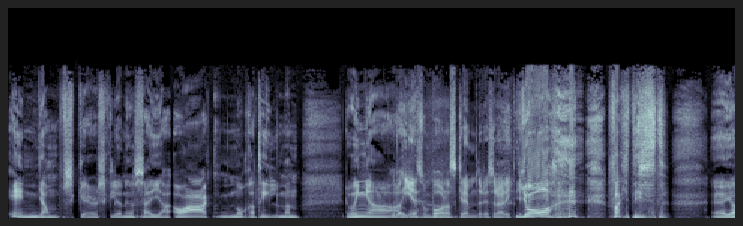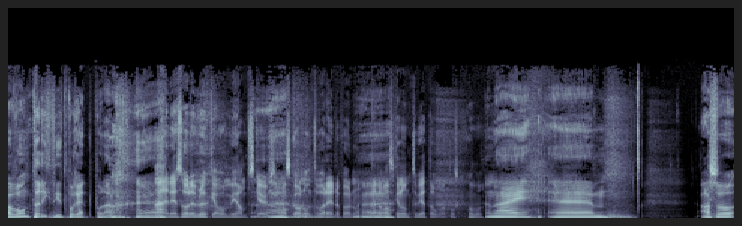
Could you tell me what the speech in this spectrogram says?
en jump scare skulle jag nog säga. Ja, några till men det var inga... Det var en som bara skrämde dig sådär riktigt Ja, liksom. faktiskt. Eh, jag var inte riktigt beredd på den. Eh, Nej, det är så det brukar vara med jumpscares. Äh. Man ska nog inte vara rädd för dem. Eller man ska nog inte veta om att de ska komma. Nej. ehm, alltså,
